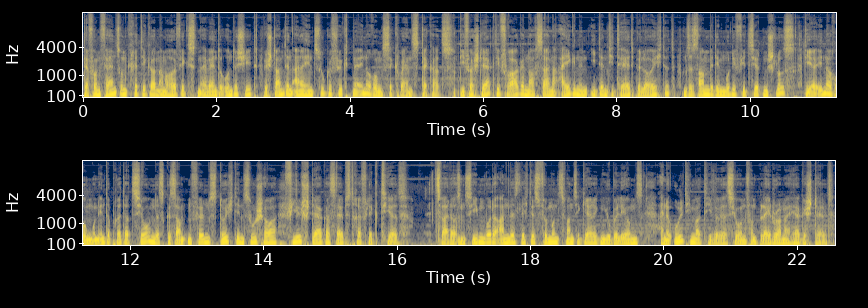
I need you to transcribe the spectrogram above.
Der von Fans und Kritikern am häufigsten erwähnte Unterschied bestand in einer hinzugefügten Erinnerungssequenz Deckards, die verstärkt die Frage nach seiner eigenen Identität beleuchtet und zusammen mit dem modifizierten Schluss die Erinnerung und Interpretation des gesamten Films durch den Zuschauer viel stärker selbst reflektiert. 2007 wurde anlässlich des 25-jährigen Jubiläums eine ultimative Version von Blade Runner hergestellt,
